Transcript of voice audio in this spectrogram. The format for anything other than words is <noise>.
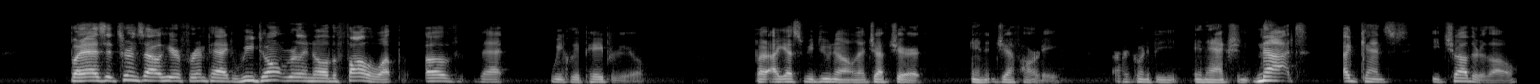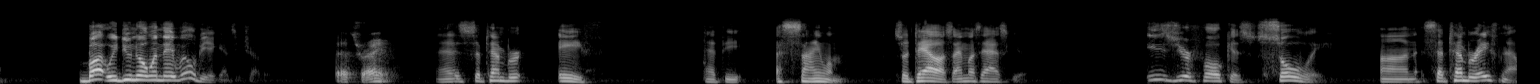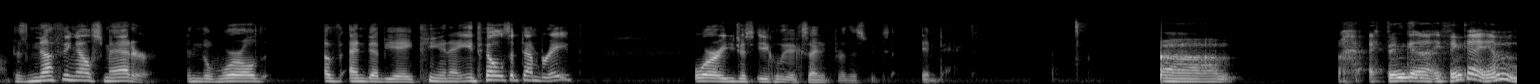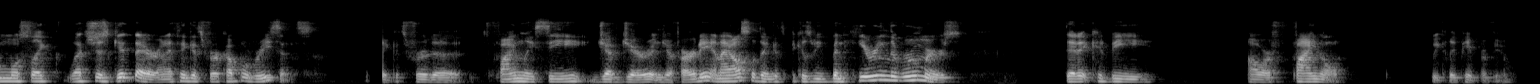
But as it turns out here for Impact, we don't really know the follow up of that weekly pay per view. But I guess we do know that Jeff Jarrett and Jeff Hardy are going to be in action, not against each other, though. But we do know when they will be against each other. That's right. As September 8th at the Asylum. So, Dallas, I must ask you is your focus solely on September 8th now? Does nothing else matter in the world of NWA TNA <laughs> until September 8th? Or are you just equally excited for this week's impact? Um, I think uh, I think I am almost like let's just get there, and I think it's for a couple of reasons. I think it's for to finally see Jeff Jarrett and Jeff Hardy, and I also think it's because we've been hearing the rumors that it could be our final weekly pay per view.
